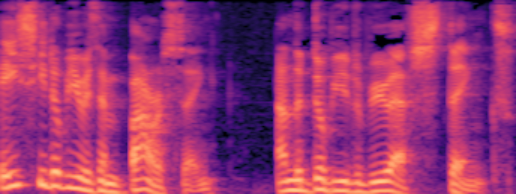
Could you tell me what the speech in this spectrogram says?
ECW is embarrassing, and the WWF stinks.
